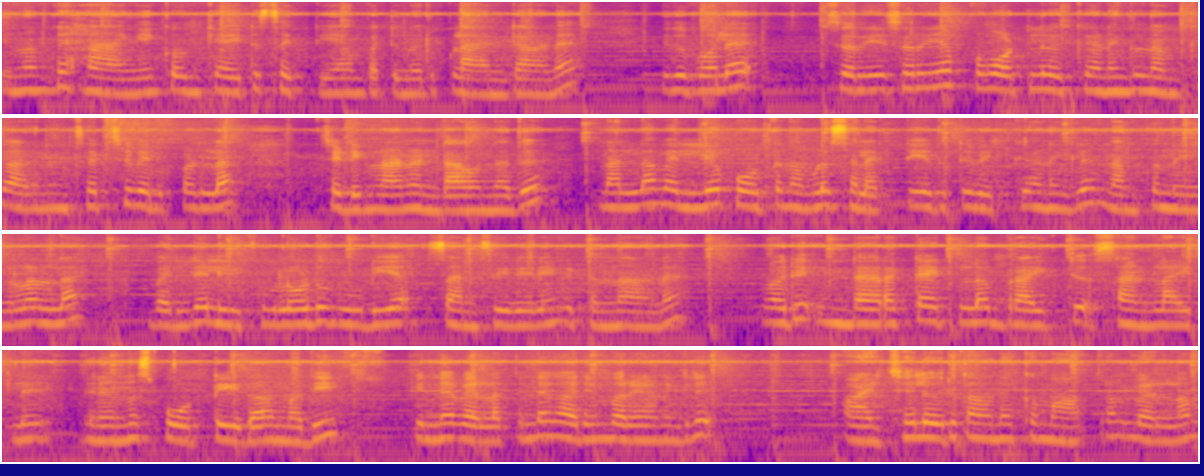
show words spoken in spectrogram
ഇത് നമുക്ക് ഹാങ്ങിങ് ഒക്കെ ആയിട്ട് സെറ്റ് ചെയ്യാൻ പറ്റുന്ന ഒരു പ്ലാന്റ് ആണ് ഇതുപോലെ ചെറിയ ചെറിയ പോട്ടിൽ വെക്കുകയാണെങ്കിൽ നമുക്ക് അതിനനുസരിച്ച് വലിപ്പമുള്ള ചെടികളാണ് ഉണ്ടാവുന്നത്. നല്ല വലിയ പോട്ട് നമ്മൾ സെലക്ട് ചെയ്തിട്ട് വെക്കുകയാണെങ്കിൽ നമുക്ക് നീളമുള്ള വലിയ ലീഫുകളോട് കൂടിയ സൺസീവേരയും കിട്ടുന്നതാണ്. ഒരു ഇൻഡയറക്റ്റ് ആയിട്ടുള്ള ബ്രൈറ്റ് സൺലൈറ്റിൽ ഇതിനൊന്ന് സ്പോട്ട് ചെയ്താൽ മതി. പിന്നെ വെള്ളത്തിന്റെ കാര്യം പറയുകയാണെങ്കിൽ ആഴ്ചയിൽ ഒരു തവണയൊക്കെ മാത്രം വെള്ളം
